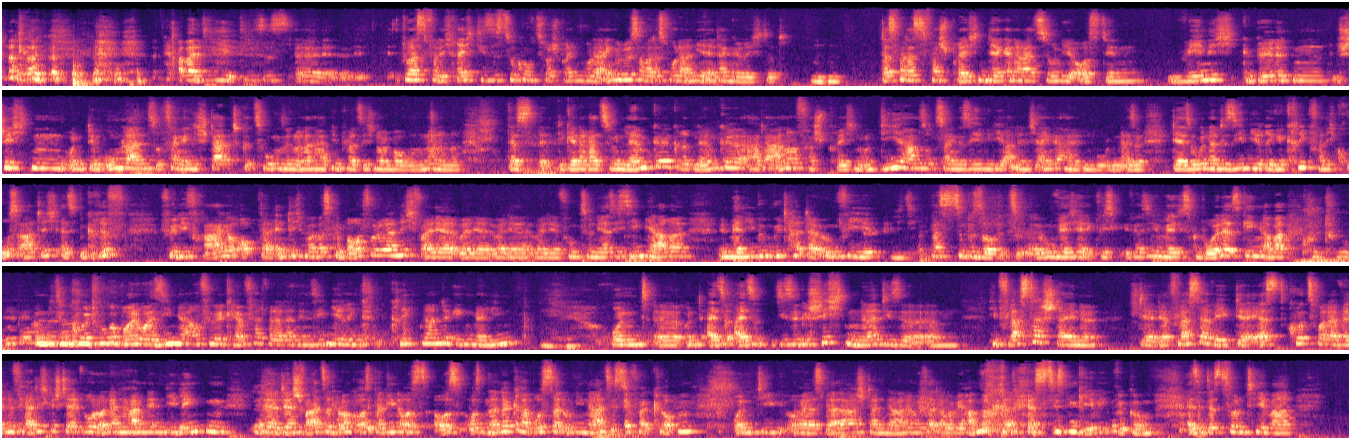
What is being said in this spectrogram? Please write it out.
aber die, dieses, äh, du hast völlig recht, dieses Zukunftsversprechen wurde eingelöst, aber das wurde an die Eltern gerichtet. Mhm. Das war das Versprechen der Generation, die aus den wenig gebildeten Schichten und dem Umland sozusagen in die Stadt gezogen sind und dann hatten die plötzlich nein. Das, äh, die Generation Lemke, Grit Lemke, hatte andere Versprechen und die haben sozusagen gesehen, wie die alle nicht eingehalten wurden. Also der sogenannte siebenjährige Krieg fand ich großartig als Begriff für die Frage, ob da endlich mal was gebaut wird oder nicht, weil der, weil der, weil der, weil der Funktionär sich sieben Jahre in Berlin bemüht hat, da irgendwie was zu besorgen, zu irgendwelche, ich weiß ich weiß nicht, um welches Gebäude es ging, aber Kulturgebäude? um ein Kulturgebäude, wo er sieben Jahre für gekämpft hat, weil er dann den siebenjährigen Krieg, Krieg nannte gegen Berlin. Und, äh, und also, also diese Geschichten, ne, diese, ähm, die Pflastersteine, der, der Pflasterweg, der erst kurz vor der Wende fertiggestellt wurde und dann haben den die Linken, der, der schwarze Block aus Berlin aus, aus, auseinanderkrabustert, um die Nazis zu verkloppen und die Hoyerswerda standen da und haben gesagt, aber wir haben doch gerade erst diesen Gehweg bekommen. Also das ein Thema,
